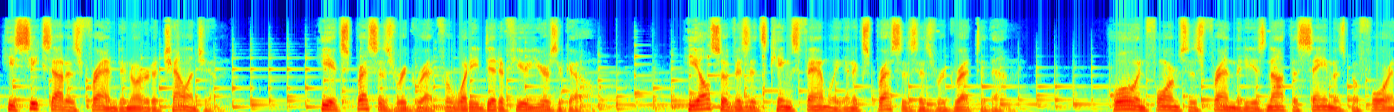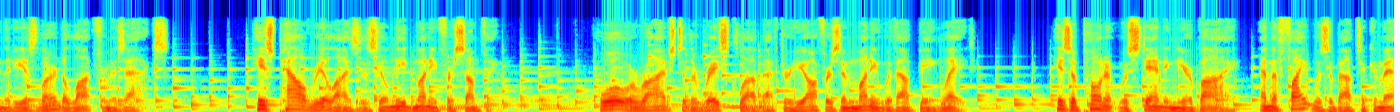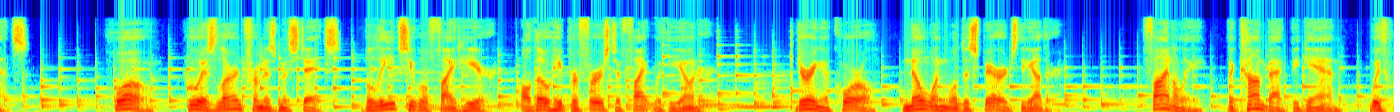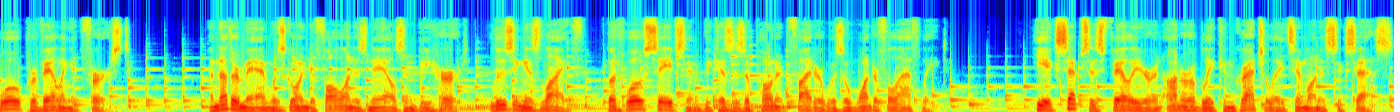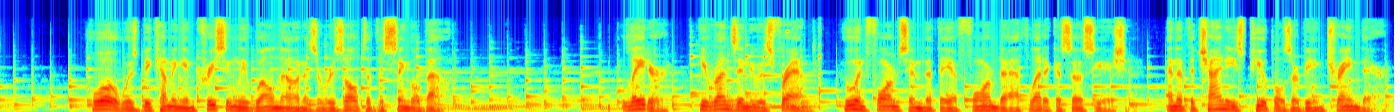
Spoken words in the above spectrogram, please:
He seeks out his friend in order to challenge him. He expresses regret for what he did a few years ago. He also visits King's family and expresses his regret to them. Huo informs his friend that he is not the same as before and that he has learned a lot from his acts. His pal realizes he'll need money for something. Huo arrives to the race club after he offers him money without being late. His opponent was standing nearby, and the fight was about to commence. Huo, who has learned from his mistakes, believes he will fight here, although he prefers to fight with the owner. During a quarrel, no one will disparage the other. Finally, the combat began, with Huo prevailing at first. Another man was going to fall on his nails and be hurt, losing his life, but Huo saves him because his opponent fighter was a wonderful athlete. He accepts his failure and honorably congratulates him on his success. Huo was becoming increasingly well known as a result of the single bout. Later, he runs into his friend, who informs him that they have formed a athletic association, and that the Chinese pupils are being trained there.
